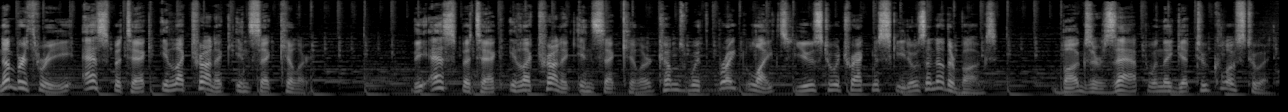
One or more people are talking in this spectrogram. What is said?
Number 3. Aspectek Electronic Insect Killer the Aspectek electronic insect killer comes with bright lights used to attract mosquitoes and other bugs. Bugs are zapped when they get too close to it.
